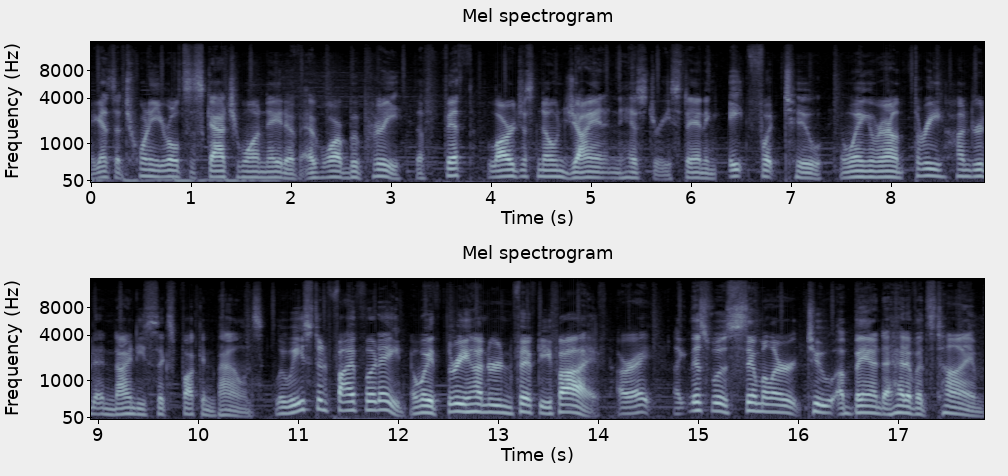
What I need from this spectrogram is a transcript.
against a 20 year old Saskatchewan native, Edouard Beaupré, the fifth largest known giant in history, standing 8 foot 2 and weighing around 396 fucking pounds. Louis stood 5 foot 8 and weighed 355. Alright? Like this was similar to a band ahead of its time.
